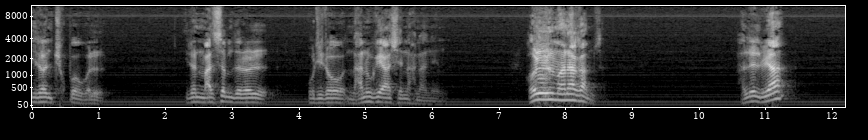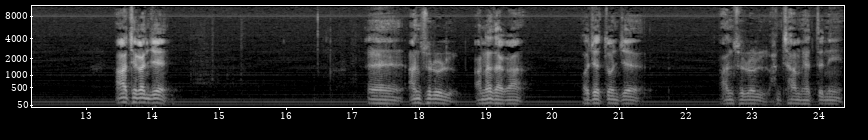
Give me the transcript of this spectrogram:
이런 축복을 이런 말씀들을 우리로 나누게 하신 하나님 얼마나 감사. 할렐루야. 아 제가 이제 에, 안수를 안 하다가 어제 또 이제 안수를 한참 했더니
